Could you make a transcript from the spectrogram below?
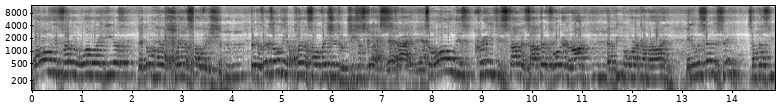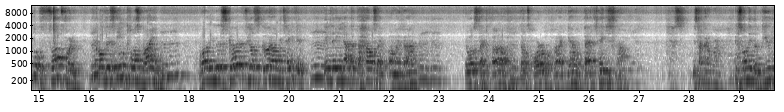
all these other wall ideas that don't have a plan of salvation. Because there's only a plan of salvation through Jesus Mm-hmm. Yes, Christ. that's right. Amen. So all this crazy stuff that's out there floating around, Mm-hmm. and people want to come around, and, and it was sad to say, sometimes people fall for it. They call this impulse buying. Mm-hmm. Well, it looks good, feels good, I'll take it. And they end up at the house like, oh my God. Mm-hmm. It was like, oh, that was horrible. But I have a bad taste now. Yes, it's not going to work. It's only the beauty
